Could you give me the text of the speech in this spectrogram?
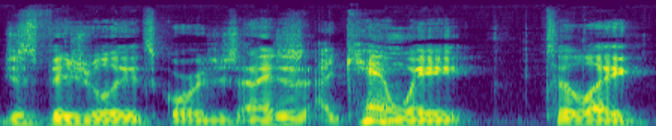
just visually, it's gorgeous. And I just I can't wait to like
